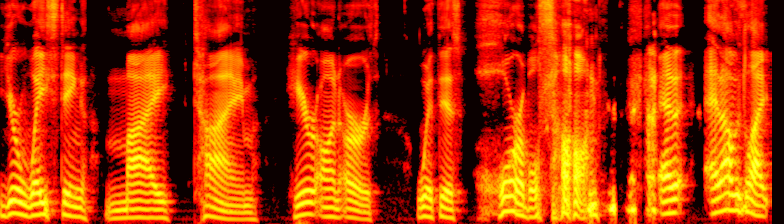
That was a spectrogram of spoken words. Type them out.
you're wasting my time here on earth with this horrible song. and and I was like,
